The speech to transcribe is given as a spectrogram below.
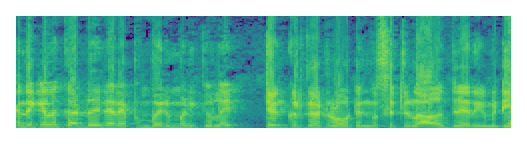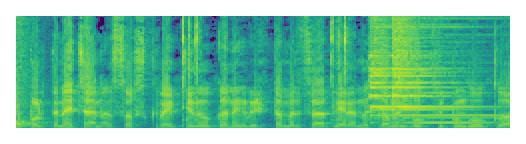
എന്തൊക്കെയാണ് കണ്ടുവരാൻ വരും മണിക്കുള്ള ഏറ്റവും കൃത്യമായിട്ടുള്ള വോട്ടിംഗ് റിസൾട്ടുകൾ അറിയാൻ വേണ്ടി ഇപ്പോൾ തന്നെ ചാനൽ സബ്സ്ക്രൈബ് ചെയ്ത് നോക്കുക. നിങ്ങളുടെ ഇഷ്ടം മനസ്സിലാക്കിയാരെന്ന് കമന്റ് ബോക്സിൽ പങ്കുവെക്കുക.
